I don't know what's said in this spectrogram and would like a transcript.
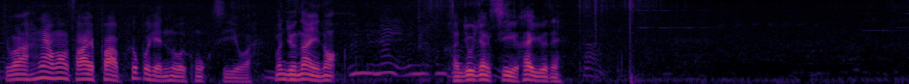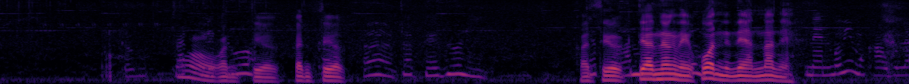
แต่ว่าแนวเฮาถ่ายภาพคือบ่เห็นหน่วย64ว่ะมันอยู่ในเนาะมันอยู่ไหนมันอยู่ข้างบคันอยู่จังซี่ใครอยู่นี่ค่ะโอ้กันเตือกกันเตือก เออตัวเจ็ดอยู่นี่ กันเตือกเตือนหนึงนี่คนนี่แน่นนั่นนี่แนนบ่มีหมองเขาบุญแล้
